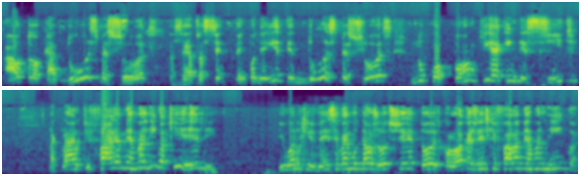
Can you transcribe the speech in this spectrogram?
ao trocar duas pessoas, tá certo? Ele poderia ter duas pessoas no Copom, que é quem decide, tá claro, que fale a mesma língua que ele. E o ano que vem você vai mudar os outros diretores, coloca gente que fala a mesma língua.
